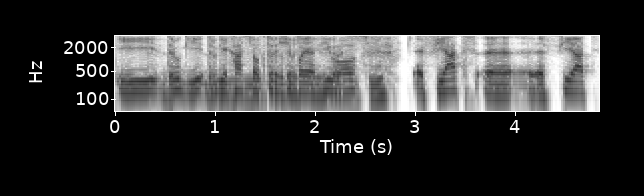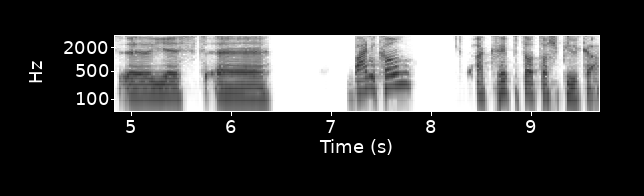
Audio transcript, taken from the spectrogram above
I drugi, drugie hasło, które się pojawiło, Fiat, Fiat jest bańką, a krypto to szpilka.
